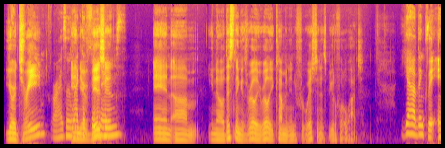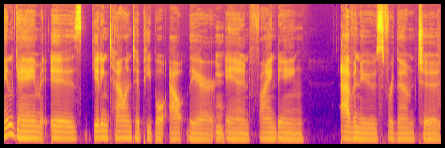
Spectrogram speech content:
your dream Rising and like your vision and um you know this thing is really really coming into fruition. It's beautiful to watch. Yeah, I think the end game is getting talented people out there mm. and finding avenues for them to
